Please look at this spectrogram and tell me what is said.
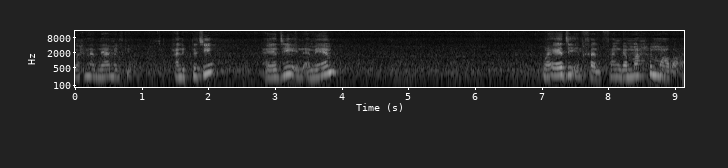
وإحنا بنعمل كده. هنبتدي. آدي الأمام وآدي الخلف. هنجمعهم مع بعض.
